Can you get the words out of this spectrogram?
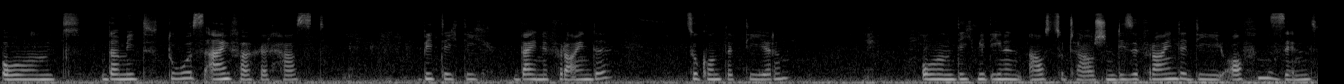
und damit du es einfacher hast, bitte ich dich, deine Freunde zu kontaktieren und dich mit ihnen auszutauschen. Diese Freunde, die offen sind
